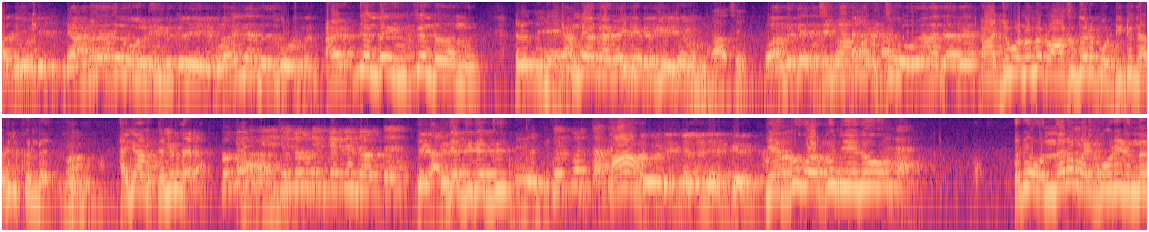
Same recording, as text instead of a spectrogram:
അതുകൊണ്ട് ഞങ്ങളൊക്കെ വീട് നിൽക്കലേ അതിന് എന്താ കൊടുക്കുന്നത്? എനിക്ക് തന്ന്? വന്നിട്ട് എച്ചിമാമ അടിച്ചു പോകാനല്ലാതെ അച്ഛൻ കൊണ്ടുവന്ന ക്ലാസ് ഇതുവരെ പൊട്ടിട്ടില്ല അവിടെ ഇരിക്കുന്നുണ്ട് അതിന് അണക്കന്നെ തരാം? ജഗ്. ജഗ് ആ. ജഗ്. കുറക്കും ചെയ്തു. ഒരു ഒന്നര മണിക്കൂർ ഇരുന്ന്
